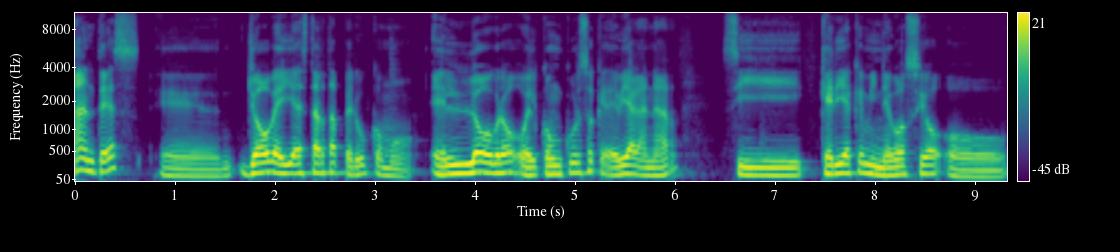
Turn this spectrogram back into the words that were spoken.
antes eh, yo veía Startup Perú como el logro o el concurso que debía ganar si quería que mi negocio o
